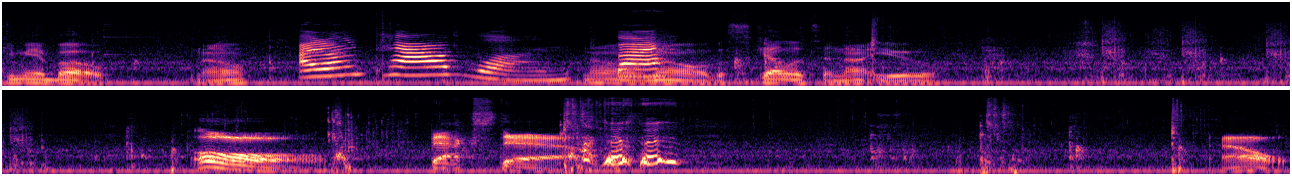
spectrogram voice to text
Give me a bow. No? Have one. No, but no, the skeleton, not you. Oh! Backstab! Ow.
